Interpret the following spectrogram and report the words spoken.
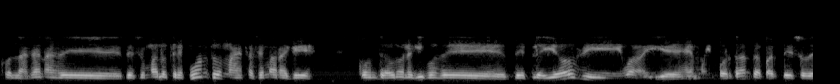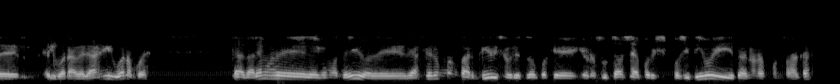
con las ganas de, de sumar los tres puntos, más esta semana que contra unos equipos de, de playoff y bueno, y es, muy importante, aparte de eso del el y bueno, pues trataremos de, de, como te digo, de, de, hacer un buen partido y sobre todo porque que el resultado sea positivo y traernos los puntos acá.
